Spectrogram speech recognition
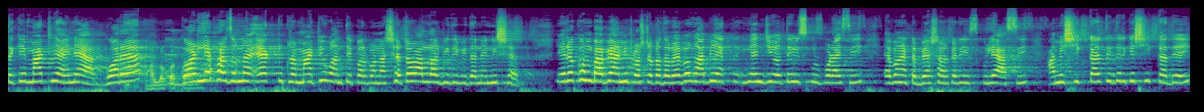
থেকে মাটি আইনে গড়ে গড় লেখার জন্য এক টুকরা মাটিও আনতে পারব না সেটাও আল্লাহর বিধিবিধানে নিষেধ। এরকমভাবে আমি প্রশ্ন করতে হবে এবং আমি একটা এনজিওতে স্কুল পড়াইছি এবং একটা বেসরকারি স্কুলে আসি আমি শিক্ষার্থীদেরকে শিক্ষা দেই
